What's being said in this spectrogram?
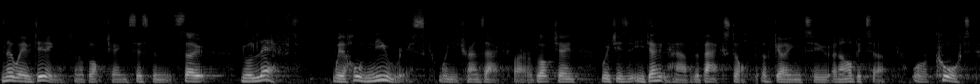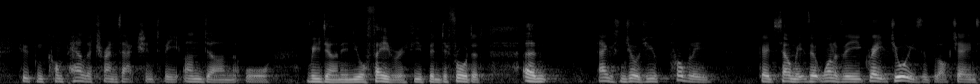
No way of doing it on a blockchain system. So you're left with a whole new risk when you transact via a blockchain, which is that you don't have the backstop of going to an arbiter or a court who can compel a transaction to be undone or redone in your favor if you've been defrauded. And Angus and George, you've probably going to tell me that one of the great joys of blockchains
